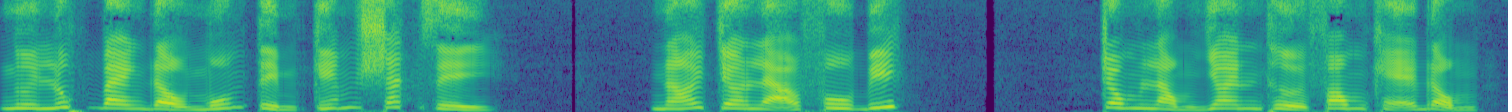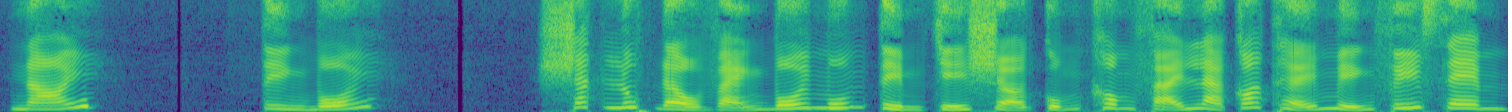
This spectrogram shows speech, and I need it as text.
"Ngươi lúc ban đầu muốn tìm kiếm sách gì? Nói cho lão phu biết." Trong lòng Doanh Thừa Phong khẽ động, nói: "Tiền bối." Sách lúc đầu vãn bối muốn tìm chỉ sợ cũng không phải là có thể miễn phí xem.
